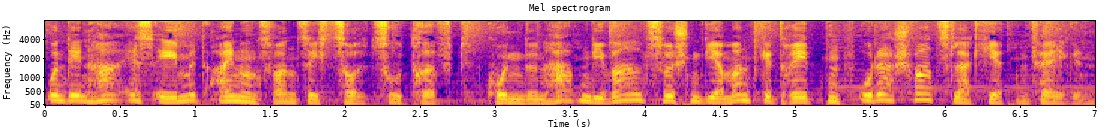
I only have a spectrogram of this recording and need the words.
und den H HSE mit 21 Zoll zutrifft. Kunden haben die Wahl zwischen diamantgedrehten oder schwarz lackierten Felgen.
